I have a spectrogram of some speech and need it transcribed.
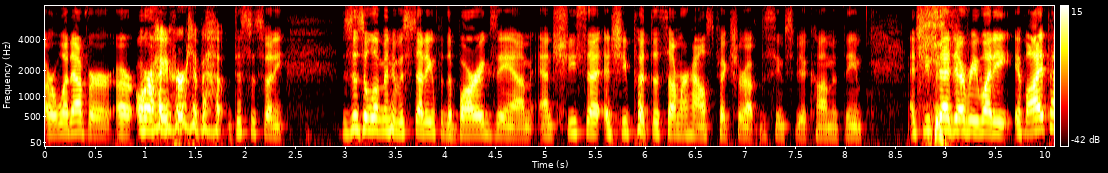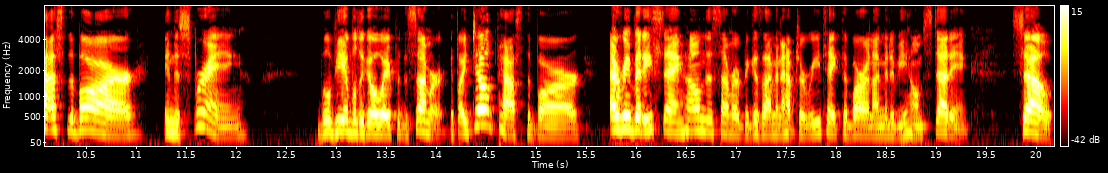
or whatever or, or i heard about this was funny. This is a woman who was studying for the bar exam and she said and she put the summer house picture up. This seems to be a common theme. And she said to everybody if i pass the bar in the spring we'll be able to go away for the summer. If i don't pass the bar everybody's staying home this summer because i'm going to have to retake the bar and i'm going to be home studying. So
